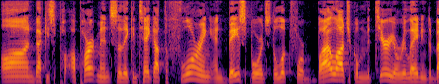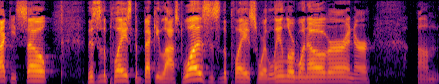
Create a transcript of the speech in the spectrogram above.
on Becky's p- apartment so they can take out the flooring and baseboards to look for biological material relating to Becky. So, this is the place that Becky last was. This is the place where the landlord went over and her um,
